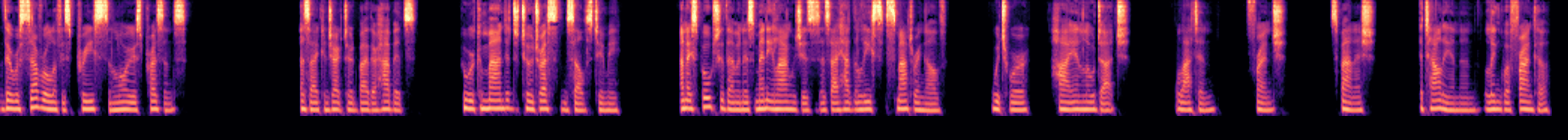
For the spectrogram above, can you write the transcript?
There were several of his priests and lawyers present, as I conjectured by their habits, who were commanded to address themselves to me, and I spoke to them in as many languages as I had the least smattering of, which were High and Low Dutch, Latin, French, Spanish, Italian, and lingua franca,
